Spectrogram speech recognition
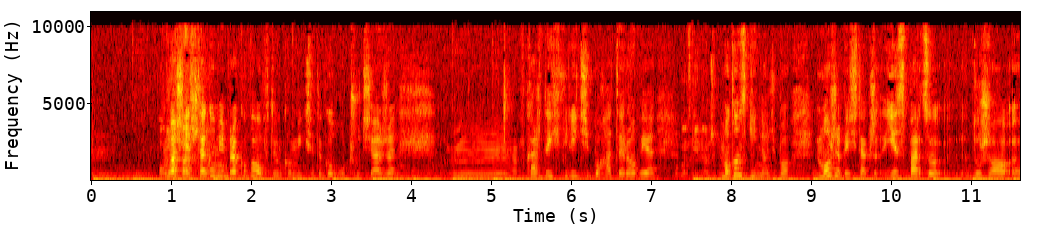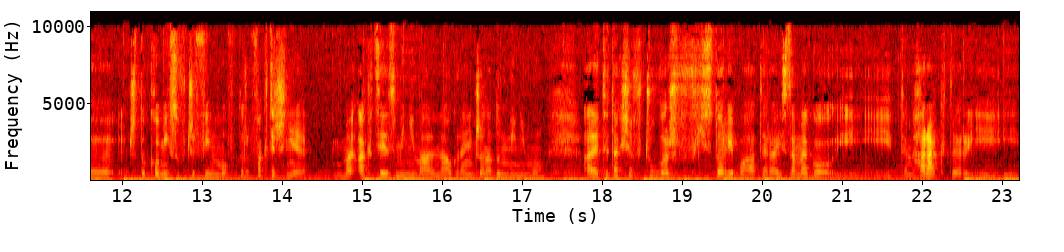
No Oglądasz właśnie, to. tego mi brakowało w tym komiksie, tego uczucia, że mm, w każdej chwili ci bohaterowie Mogą zginąć. mogą zginąć, bo może być tak, że jest bardzo dużo e, czy to komiksów, czy filmów, w których faktycznie akcja jest minimalna, ograniczona do minimum, ale ty tak się wczuwasz w historię bohatera i samego, i, i ten charakter, i, i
